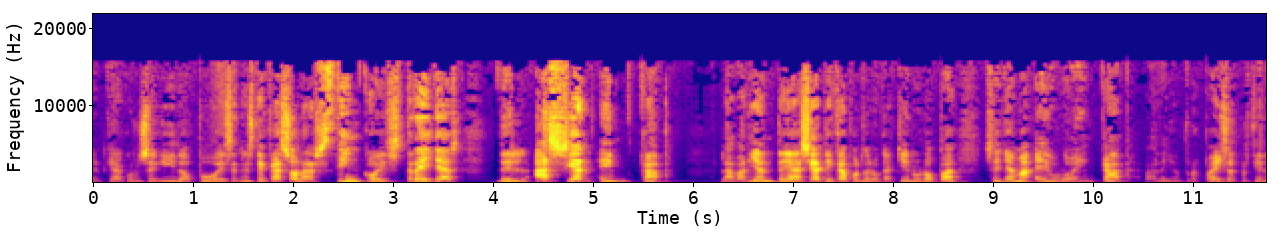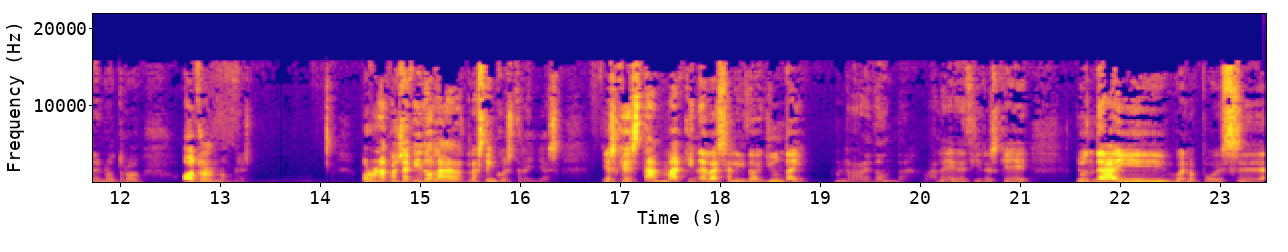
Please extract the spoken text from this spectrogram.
el que ha conseguido, pues en este caso, las cinco estrellas del Asian NCAP la variante asiática, pues de lo que aquí en Europa se llama Euro NCAP, ¿vale? Y en otros países pues tienen otros nombres. Por una ha conseguido las cinco estrellas. Y es que esta máquina la ha salido a Hyundai redonda, ¿vale? Es decir, es que Hyundai, bueno, pues eh,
